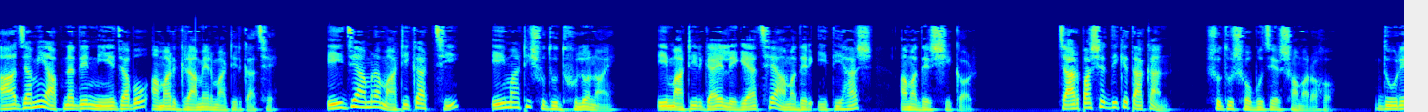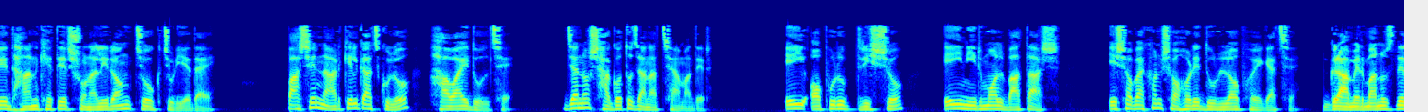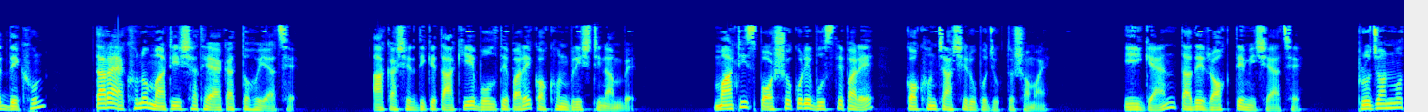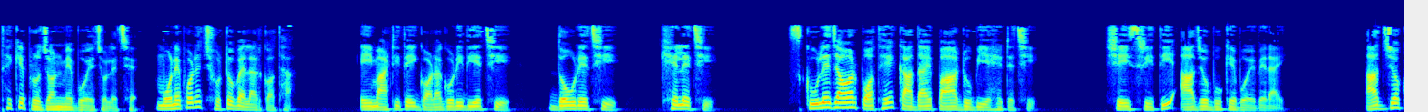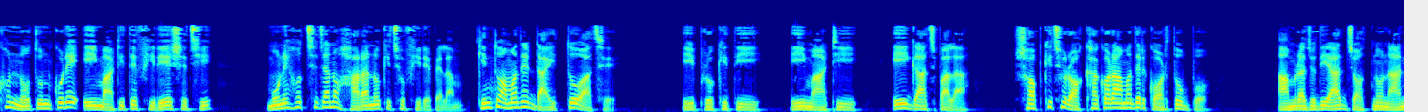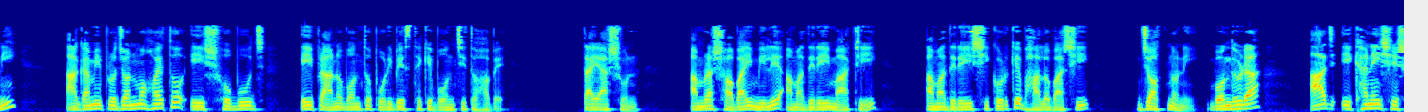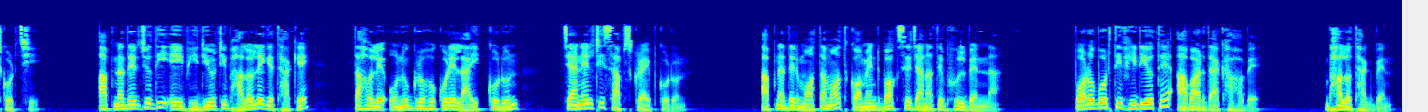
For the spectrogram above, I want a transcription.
আজ আমি আপনাদের নিয়ে যাব আমার গ্রামের মাটির কাছে। এই যে আমরা মাটি কাটছি, এই মাটি শুধু ধুলো নয়, এই মাটির গায়ে লেগে আছে আমাদের ইতিহাস, আমাদের শিকড়। চারপাশের দিকে তাকান, শুধু সবুজের সমারোহ। দূরে ধান ক্ষেতের সোনালি রং চোখ চুড়িয়ে দেয়। পাশে নারকেল গাছগুলো হাওয়ায় দুলছে, যেন স্বাগত জানাচ্ছে আমাদের। এই অপরূপ দৃশ্য, এই নির্মল বাতাস, এসব এখন শহরে দুর্লভ হয়ে গেছে। গ্রামের মানুষদের দেখুন তারা এখনও মাটির সাথে একাত্ম হইয়াছে। আকাশের দিকে তাকিয়ে বলতে পারে কখন বৃষ্টি নামবে। মাটি স্পর্শ করে বুঝতে পারে কখন চাষের উপযুক্ত সময়। এই জ্ঞান তাদের রক্তে মিশে আছে। প্রজন্ম থেকে প্রজন্মে বয়ে চলেছে। মনে পড়ে ছোটবেলার কথা। এই মাটিতেই গড়াগড়ি দিয়েছি, দৌড়েছি, খেলেছি। স্কুলে যাওয়ার পথে কাদায় পা ডুবিয়ে হেঁটেছি। সেই স্মৃতি আজও বুকে বয়ে বেড়ায়। আজ যখন নতুন করে এই মাটিতে ফিরে এসেছি মনে হচ্ছে যেন হারানো কিছু ফিরে পেলাম। কিন্তু আমাদের দায়িত্বও আছে। এই প্রকৃতি, এই মাটি, এই গাছপালা, সবকিছু রক্ষা করা আমাদের কর্তব্য। আমরা যদি আজ যত্ন না নিই, আগামী প্রজন্ম হয়তো এই সবুজ, এই প্রাণবন্ত পরিবেশ থেকে বঞ্চিত হবে। তাই আসুন, আমরা সবাই মিলে আমাদের এই মাটি, আমাদের এই শিকড়কে ভালোবাসি, যত্ন নিই। বন্ধুরা, আজ এখানেই শেষ করছি। আপনাদের যদি এই ভিডিওটি ভালো লেগে থাকে তাহলে অনুগ্রহ করে লাইক করুন, চ্যানেলটি সাবস্ক্রাইব করুন। আপনাদের মতামত কমেন্ট বক্সে জানাতে ভুলবেন না। পরবর্তী ভিডিওতে আবার দেখা হবে। ভালো থাকবেন।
